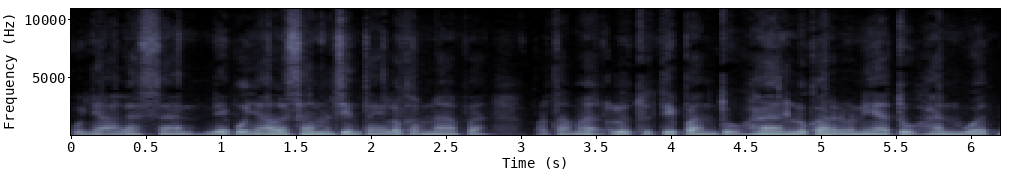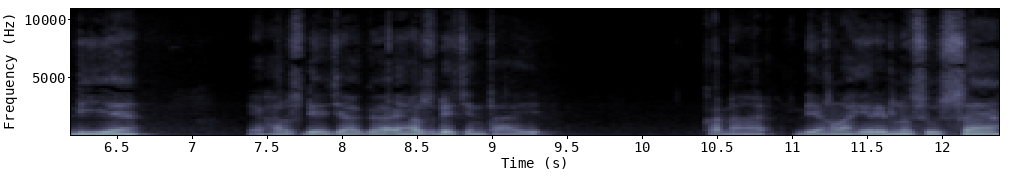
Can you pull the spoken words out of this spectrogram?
punya alasan. Dia punya alasan mencintai lo karena apa? Pertama lu titipan Tuhan lu karunia Tuhan buat dia yang harus dia jaga yang harus dia cintai. Karena dia ngelahirin lu susah.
